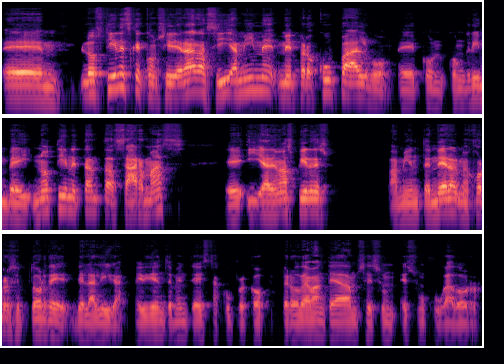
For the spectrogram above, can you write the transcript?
Em, los tienes que considerar así. A mí me, preocupa algo eh, con, Green Bay. No tiene tantas armas eh, y además pierdes, a mi entender, al mejor receptor de, la liga. Evidentemente está Cooper Cup, pero Davante Adams es un, es un jugador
